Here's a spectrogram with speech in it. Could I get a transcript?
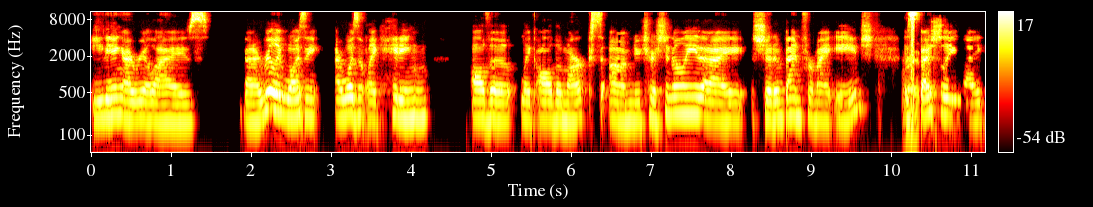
eating, I realize that I really wasn't, I wasn't like hitting all the like all the marks um nutritionally that I should have been for my age right. especially like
